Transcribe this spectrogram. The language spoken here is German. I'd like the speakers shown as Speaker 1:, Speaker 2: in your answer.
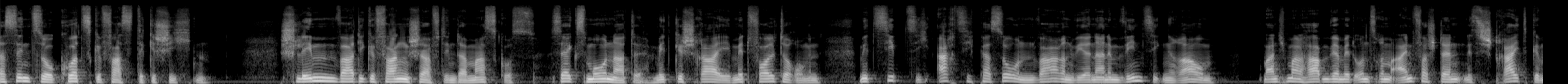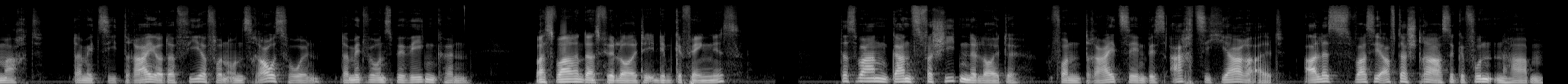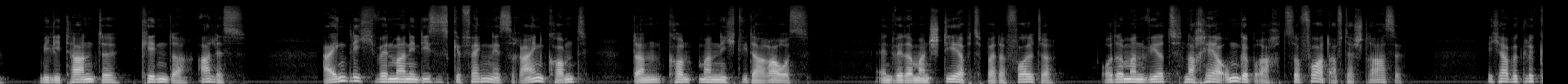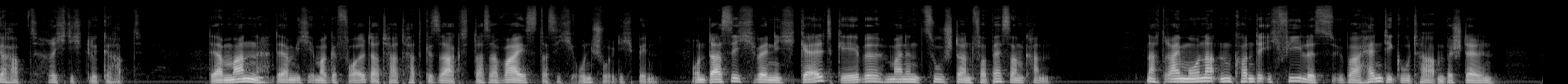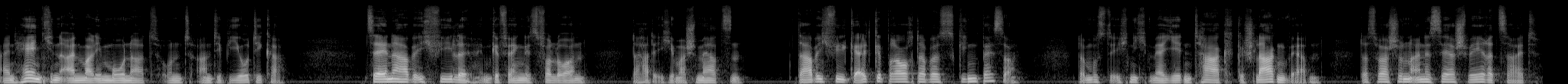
Speaker 1: Das sind so kurz gefasste Geschichten. Schlimm war die Gefangenschaft in Damaskus. Sechs Monate mit Geschrei, mit Folterungen. Mit 70, 80 Personen waren wir in einem winzigen Raum. Manchmal haben wir mit unserem Einverständnis Streit gemacht, damit sie drei oder vier von uns rausholen, damit wir uns bewegen können.
Speaker 2: Was waren das für Leute in dem Gefängnis?
Speaker 1: Das waren ganz verschiedene Leute, von 13 bis 80 Jahre alt. Alles, was sie auf der Straße gefunden haben. Militante, Kinder, alles. Eigentlich, wenn man in dieses Gefängnis reinkommt, dann kommt man nicht wieder raus. Entweder man stirbt bei der Folter oder man wird nachher umgebracht, sofort auf der Straße. Ich habe Glück gehabt, richtig Glück gehabt. Der Mann, der mich immer gefoltert hat, hat gesagt, dass er weiß, dass ich unschuldig bin und dass ich, wenn ich Geld gebe, meinen Zustand verbessern kann. Nach drei Monaten konnte ich vieles über Handyguthaben bestellen, ein Hähnchen einmal im Monat und Antibiotika. Zähne habe ich viele im Gefängnis verloren, da hatte ich immer Schmerzen. Da habe ich viel Geld gebraucht, aber es ging besser. Da musste ich nicht mehr jeden Tag geschlagen werden. Das war schon eine sehr schwere Zeit.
